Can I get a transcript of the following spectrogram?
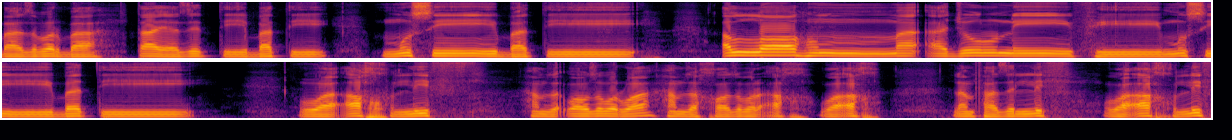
বা জবর বা, তা তি বাতি মুসিবাতি আল্লাহুম্মা আজুরনি ফি মুসিবাতি ওয়া আখ লিফ হামজা ওয়াও জবর ওয়া হামজা খ জবর আখ ওয়া আখ লাম ফাজিল লিফ ওয়া আখ লিফ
